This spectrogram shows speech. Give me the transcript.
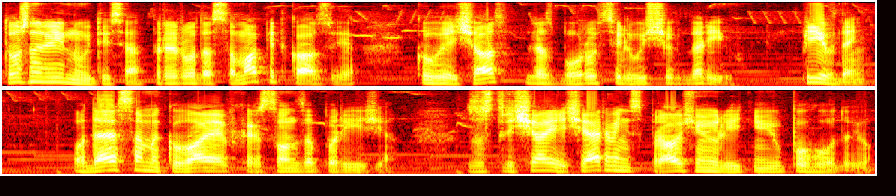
Тож не лінуйтеся, природа сама підказує, коли час для збору цілющих дарів. Південь Одеса, Миколаїв, Херсон, Запоріжжя. Зустрічає червень справжньою літньою погодою.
